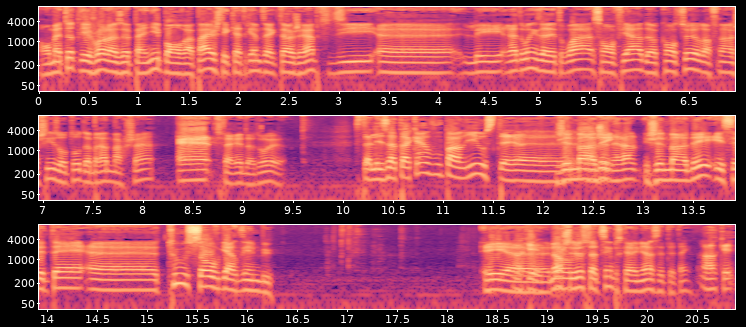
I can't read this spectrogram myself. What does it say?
on met tous les joueurs dans un panier, puis on repêche, t'es quatrième directeur général, puis tu dis euh, les Red Wings de Détroit sont fiers de construire leur franchise autour de Brad Marchand. Hein, tu ferais de toi. là. C'était les attaquants vous parliez ou c'était euh, J'ai en demandé. général? J'ai demandé et c'était euh, tout sauf gardien de but. Et euh, non, donc- je t'ai juste fait signe parce que la lumière s'est éteinte. OK.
